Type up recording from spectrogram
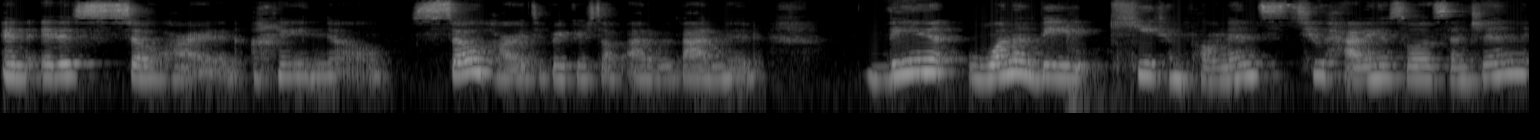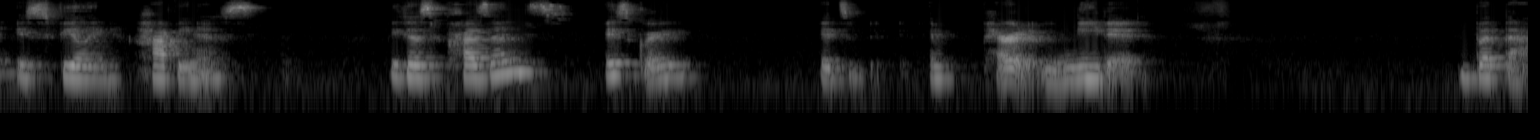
And it is so hard, and I know, so hard to break yourself out of a bad mood. The one of the key components to having a soul ascension is feeling happiness. Because presence is great. It's imperative, needed. But that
